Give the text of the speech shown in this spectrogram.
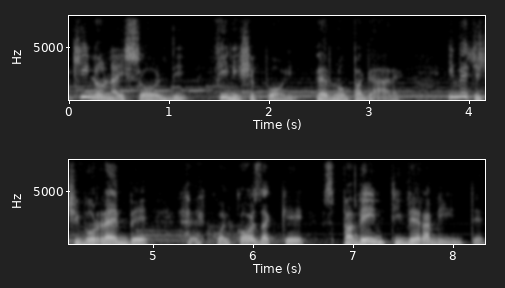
Chi non ha i soldi finisce poi per non pagare. Invece ci vorrebbe eh, qualcosa che spaventi veramente.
